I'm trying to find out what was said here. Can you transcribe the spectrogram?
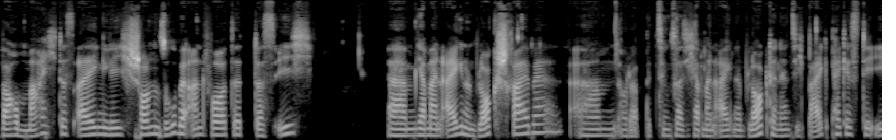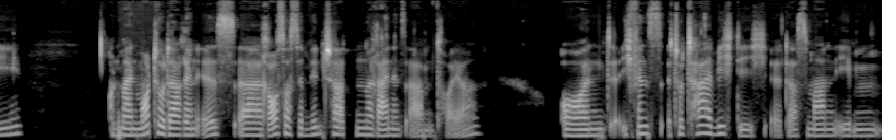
warum mache ich das eigentlich, schon so beantwortet, dass ich ähm, ja meinen eigenen Blog schreibe ähm, oder beziehungsweise ich habe meinen eigenen Blog, der nennt sich bikepackers.de und mein Motto darin ist, äh, raus aus dem Windschatten, rein ins Abenteuer. Und ich finde es total wichtig, äh, dass man eben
